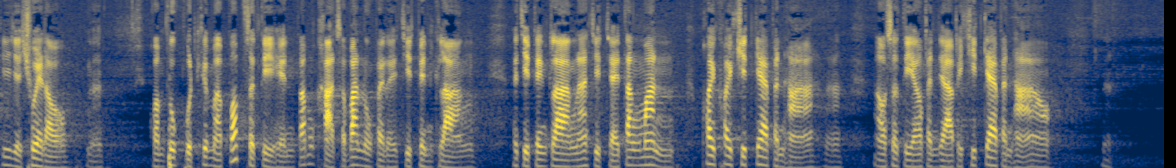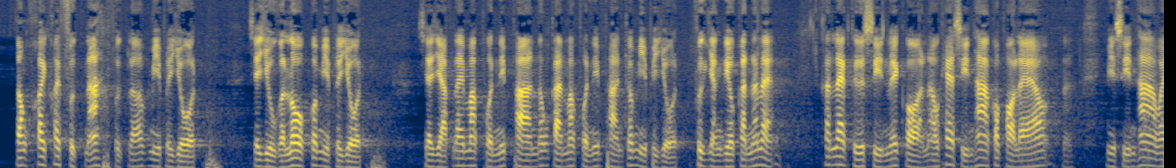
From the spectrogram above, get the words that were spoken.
ที่จะช่วยเรานะความทุกข์ผุดขึ้นมาปั๊บสติเห็นปั๊บขาดสะบั้นลงไปเลย จิตเป็นกลางถ้าจิตเป็นกลางนะ จิตใจตั้งมั่น ค่อยๆคคิดแก้ปัญหานะเอาสติเอาปัญญาไปคิดแก้ปัญหาเอาต้องค่อยๆฝึกนะ ฝึกแล้วมีประโยชน์ จะอยู่กับโลกก็มีประโยชน์ จะอยากได้มรรคผลนิพพานต้องการมรรคผลนิพพานก็มีประโยชน์ ฝึกอย่างเดียวกันนั่นแหละ ขั้นแรกถือศีลไว้ก่อน เอาแค่ศีลห้าก็พอแล้วมีศีลห้าไว้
